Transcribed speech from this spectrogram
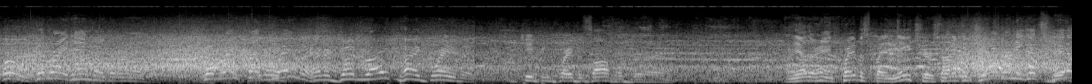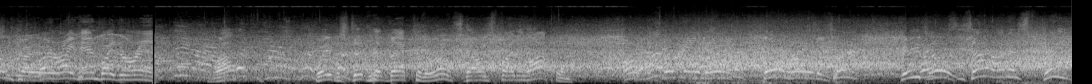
Oh, good right hand by Duran. Good right by oh, Cuevas. And a good right by Cuevas. Keeping Cuevas off of Duran. On the other hand, Cuevas by nature is not a good jabber, and he gets nailed Right. by a right hand by Duran. Well, Cuevas did head back to the ropes. Now he's fighting off him. Oh, good right hand. Bad hold. He's hurt. He's Cuevas is out on his feet.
